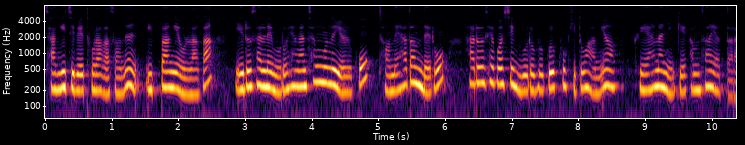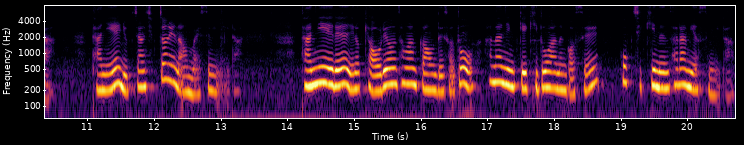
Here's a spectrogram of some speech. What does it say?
자기 집에 돌아가서는 윗방에 올라가 예루살렘으로 향한 창문을 열고 전에 하던 대로 하루 세 번씩 무릎을 꿇고 기도하며 그의 하나님께 감사하였더라. 다니엘 6장 10절에 나온 말씀입니다. 다니엘은 이렇게 어려운 상황 가운데서도 하나님께 기도하는 것을 꼭 지키는 사람이었습니다.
